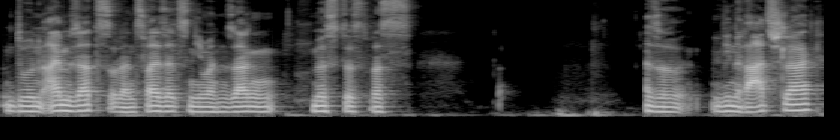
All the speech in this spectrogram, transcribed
du in einem Satz oder in zwei Sätzen jemanden sagen müsstest, was, also wie ein Ratschlag,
